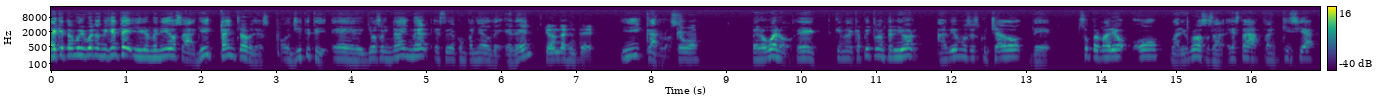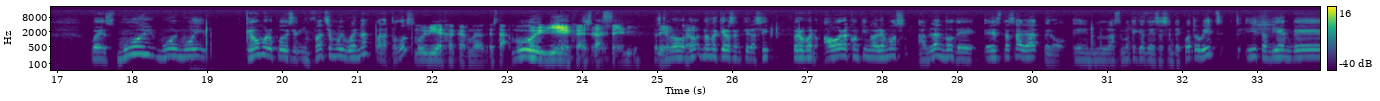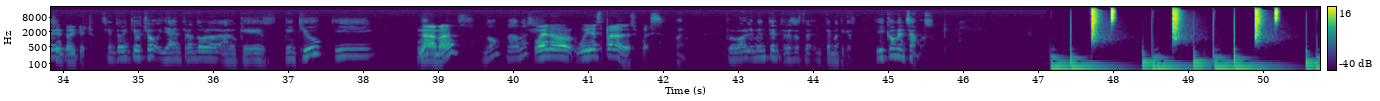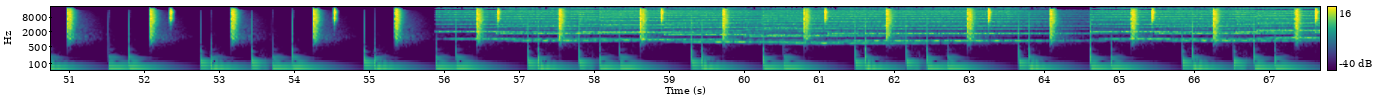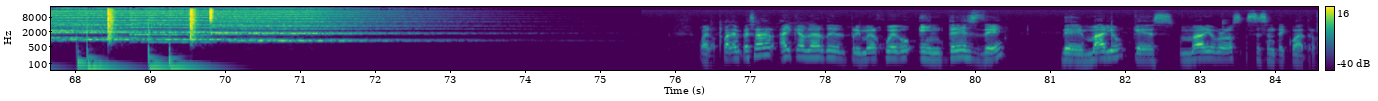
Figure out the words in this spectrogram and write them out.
Hey, ¿qué tal? Muy buenas, mi gente, y bienvenidos a Geek Time Travelers o GTT. Eh, yo soy Nightmare, estoy acompañado de Eden ¿Qué onda, gente? y Carlos. ¿Qué hubo? Pero bueno, eh, en el capítulo anterior habíamos escuchado de Super Mario o Mario Bros. O sea, esta franquicia, pues muy, muy, muy. ¿Cómo lo puedo decir? Infancia muy buena para todos. Muy vieja, carnal. Está muy vieja esta Sí. serie. Es de que no, no, no me quiero sentir así. Pero bueno, ahora continuaremos hablando de esta saga, pero en las temáticas de 64 bits y también de 128. 128, ya entrando a lo que es GameCube y... Wii. ¿Nada más? ¿No? ¿Nada más? Bueno, Wii es para después. Bueno, probablemente entre esas te- temáticas. Y comenzamos. Para empezar hay que hablar del primer juego en 3D de Mario, que es Mario Bros. 64.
